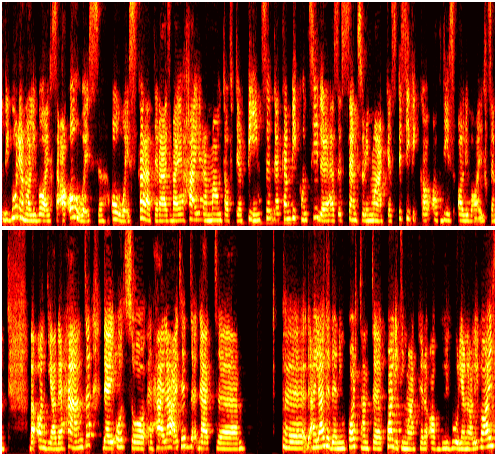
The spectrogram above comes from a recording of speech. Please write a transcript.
Ligurian olive oils are always always characterized by a higher amount of terpenes that can be considered as a sensory marker specific of, of these olive oils. But on the other hand, they also highlighted that. Uh, uh, highlighted an important uh, quality marker of Ligurian olive oils,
